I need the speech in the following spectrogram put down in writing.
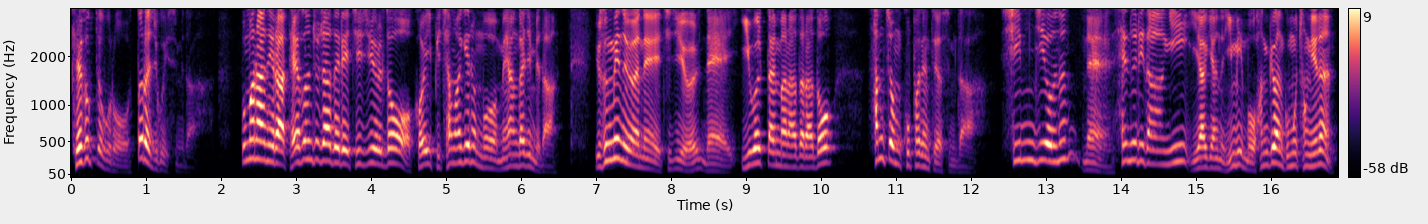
계속적으로 떨어지고 있습니다. 뿐만 아니라 대선 주자들의 지지율도 거의 비참하기는 뭐 매한가지입니다. 유승민 의원의 지지율 네 2월 달만 하더라도 3.9%였습니다. 심지어는 네 새누리당이 이야기하는 이미 뭐 황교안 국무총리는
